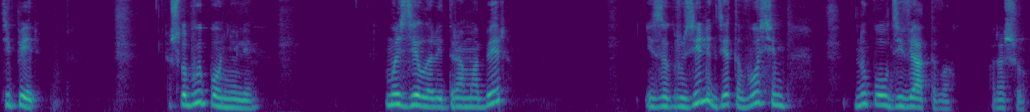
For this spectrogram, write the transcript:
Теперь, чтобы вы поняли, мы сделали драмабель и загрузили где-то 8, ну, полдевятого. Хорошо.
